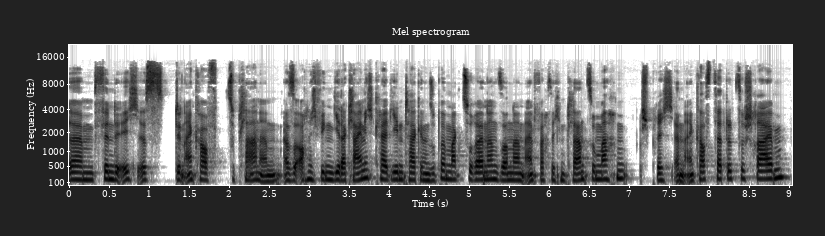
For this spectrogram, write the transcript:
ähm, finde ich, ist, den Einkauf zu planen. Also auch nicht wegen jeder Kleinigkeit jeden Tag in den Supermarkt zu rennen, sondern einfach sich einen Plan zu machen, sprich einen Einkaufszettel zu schreiben.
